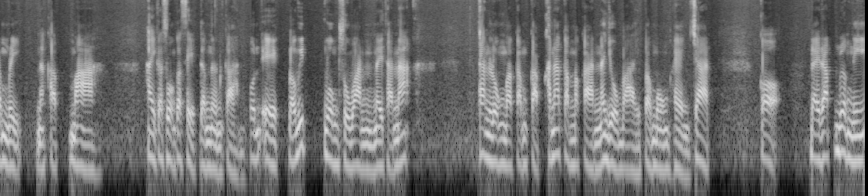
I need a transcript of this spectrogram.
ดำรินะครับมาให้กระทรวงเกษตรดำเนินการพลเอกประวิตยวงสุวรรณในฐานะ ท่านลงมากำกับคณะกรรมการนโยบายประมงแห่งชาติ ก็ได้รับเรื่องนี้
